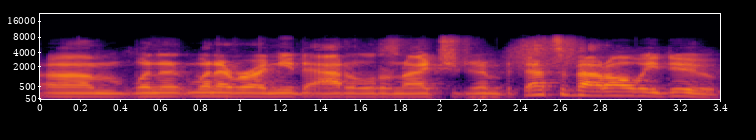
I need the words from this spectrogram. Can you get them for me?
um, when it, whenever I need to add a little nitrogen. But that's about all we do.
